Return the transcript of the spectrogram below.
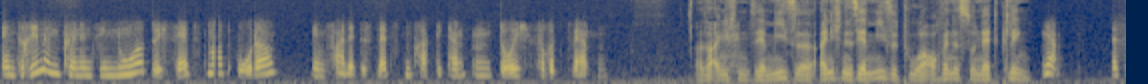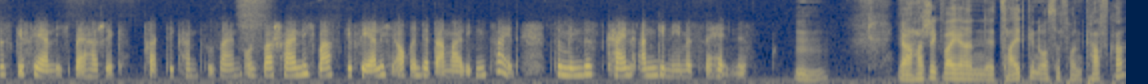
Entrinnen können sie nur durch Selbstmord oder im Falle des letzten Praktikanten durch Verrücktwerden. Also eigentlich eine sehr miese, eigentlich eine sehr miese Tour, auch wenn es so nett klingt. Ja, es ist gefährlich, bei Haschek Praktikant zu sein. Und wahrscheinlich war es gefährlich auch in der damaligen Zeit. Zumindest kein angenehmes Verhältnis. Mhm. Ja, Haschek war ja ein Zeitgenosse von Kafka.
